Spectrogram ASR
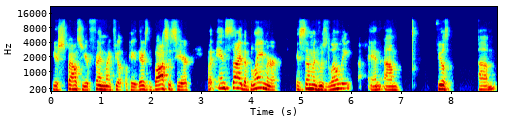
your spouse or your friend might feel, okay, there's the bosses here, but inside the blamer is someone who's lonely and um, feels um,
